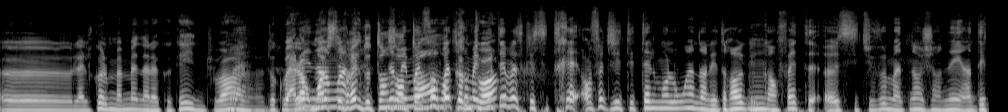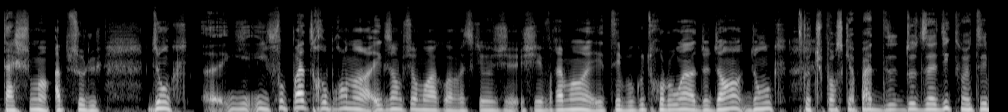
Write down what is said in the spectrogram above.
euh, l'alcool m'amène à la cocaïne, tu vois. Ouais. Donc, bah, alors moi, c'est vrai que de temps non, en mais moi, temps, faut pas trop comme m'écouter parce que c'est très. En fait, j'étais tellement loin dans les drogues Mm. qu'en fait, euh, si tu veux, maintenant, j'en ai un détachement absolu. Donc, euh, il faut pas trop prendre exemple sur moi, quoi, parce que j'ai vraiment été beaucoup trop loin dedans. Donc, que tu penses qu'il n'y a pas d'autres addicts qui ont été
